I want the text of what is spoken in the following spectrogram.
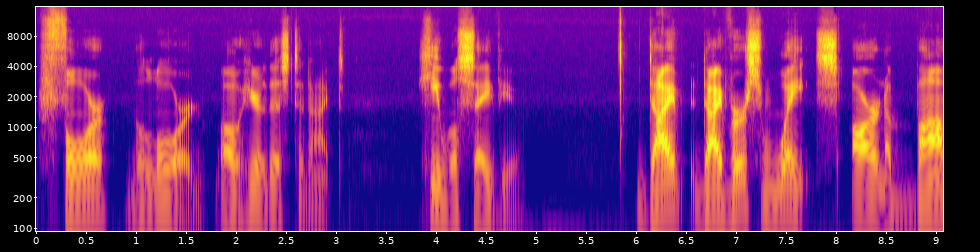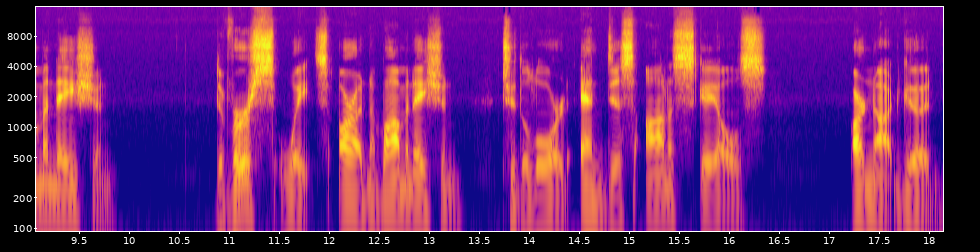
for the Lord. Oh, hear this tonight. He will save you diverse weights are an abomination. Diverse weights are an abomination to the Lord, and dishonest scales are not good.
